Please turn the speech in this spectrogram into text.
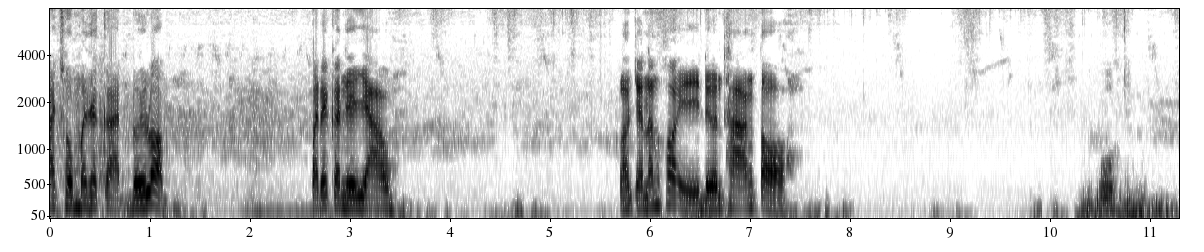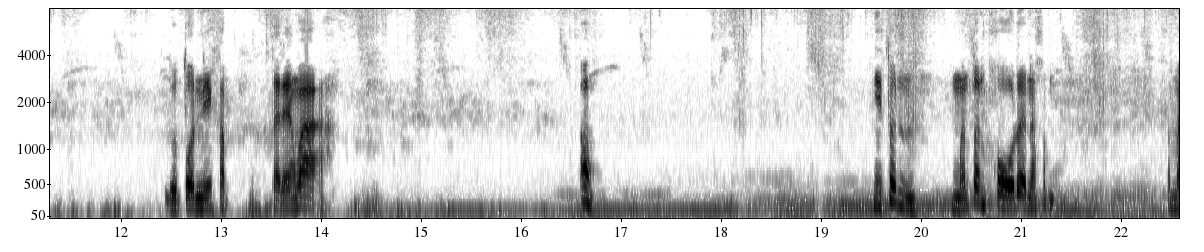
าชมบรรยากาศโดยรอบ ไปด้วยกันยาวๆหลังจากนั้นค่อยเดินทางต่ออู้ดูต้นนี้ครับ แสดงว่า เอ้ามีต้นเหมือนต้นโพด้วยนะครับทำไม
